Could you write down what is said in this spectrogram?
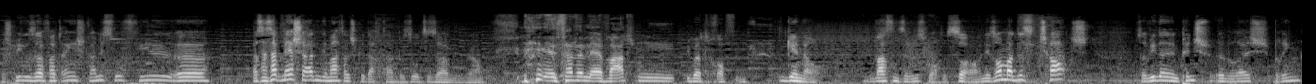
der Spiegelsalve hat eigentlich gar nicht so viel. Äh, also, es hat mehr Schaden gemacht, als ich gedacht habe, sozusagen. Ja. es hat eine Erwartung übertroffen. Genau. Im wahrsten Sinne des Wortes. So, und jetzt nochmal das Charge. Soll wieder in den Pinch-Bereich bringen.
